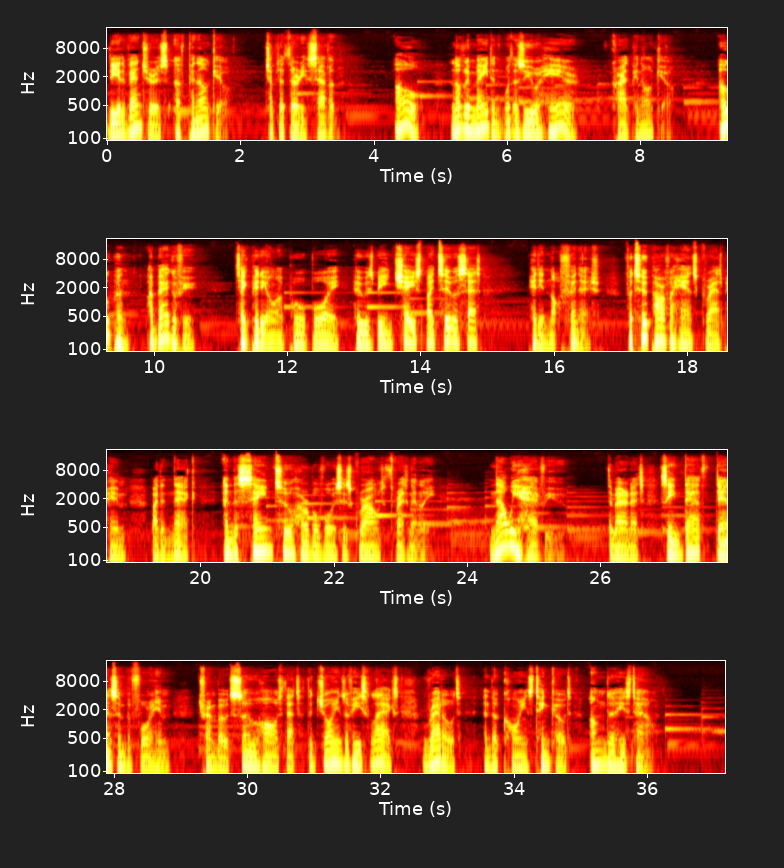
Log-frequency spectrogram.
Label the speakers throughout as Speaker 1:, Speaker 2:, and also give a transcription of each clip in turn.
Speaker 1: The Adventures of Pinocchio, Chapter 37. Oh, lovely maiden with azure hair, cried Pinocchio. Open, I beg of you. Take pity on a poor boy who is being chased by two assassins. He did not finish, for two powerful hands grasped him by the neck, and the same two horrible voices growled threateningly. Now we have you. The marionette, seeing death dancing before him, trembled so hard that the joints of his legs rattled and the coins tinkled under his tongue.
